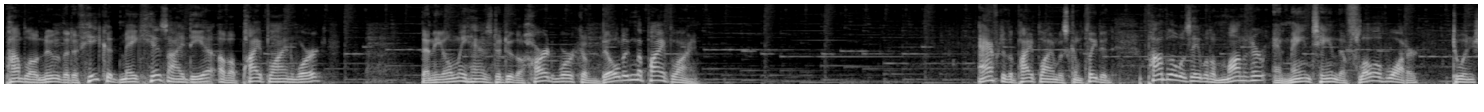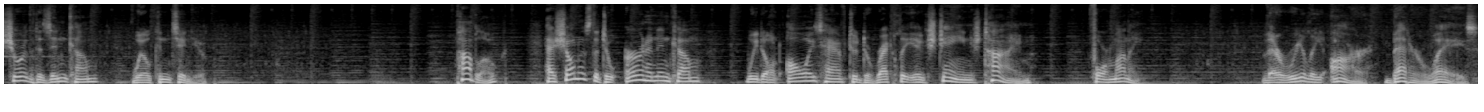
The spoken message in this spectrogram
Pablo knew that if he could make his idea of a pipeline work, then he only has to do the hard work of building the pipeline. After the pipeline was completed, Pablo was able to monitor and maintain the flow of water to ensure that his income will continue. Pablo has shown us that to earn an income, we don't always have to directly exchange time for money. There really are better ways.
